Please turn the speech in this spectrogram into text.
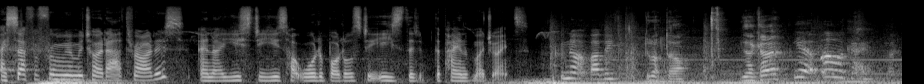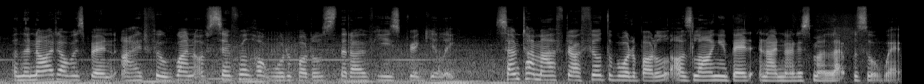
I suffer from rheumatoid arthritis and I used to use hot water bottles to ease the, the pain of my joints. Good night, Bubby. Good night, Dale. You okay? Yeah, I'm okay. On the night I was burnt, I had filled one of several hot water bottles that I've used regularly. Sometime after I filled the water bottle, I was lying in bed and I noticed my lap was all wet.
